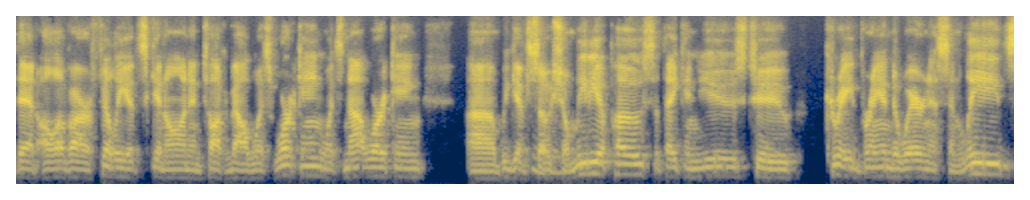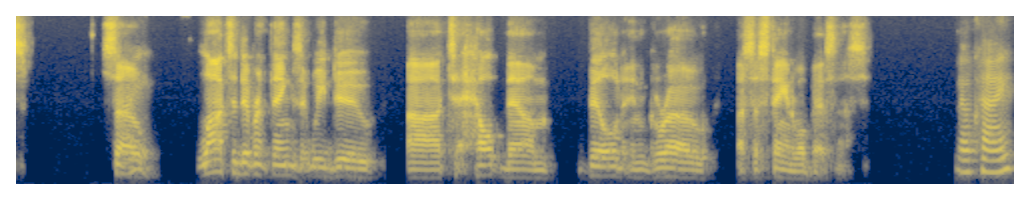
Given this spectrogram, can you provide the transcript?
that all of our affiliates get on and talk about what's working, what's not working. Uh, we give mm-hmm. social media posts that they can use to create brand awareness and leads. So right lots of different things that we do uh, to help them build and grow a sustainable business. Okay.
